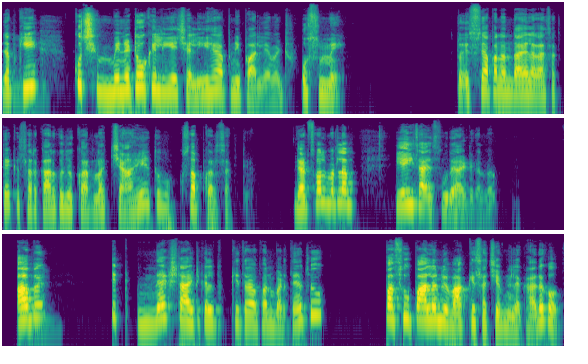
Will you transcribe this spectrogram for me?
जबकि हम्म। कुछ मिनटों के लिए चली है अपनी पार्लियामेंट उसमें। तो इससे अपन अंदाज़ा लगा सकते हैं कि सरकार को जो करना चाहे तो वो सब कर सकते हैं। दैट्स ऑल मतलब यही था इस पूरे आर्टिकल में। अब। एक नेक्स्ट आर्टिकल की तरफ़ अपन बढ़ते हैं जो पशुपालन विभाग के सचिव ने लिखा है। देखो,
